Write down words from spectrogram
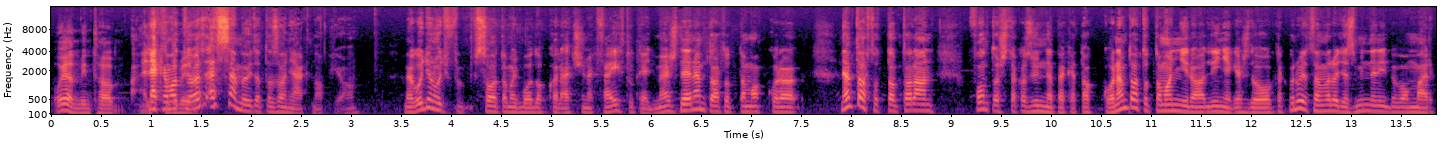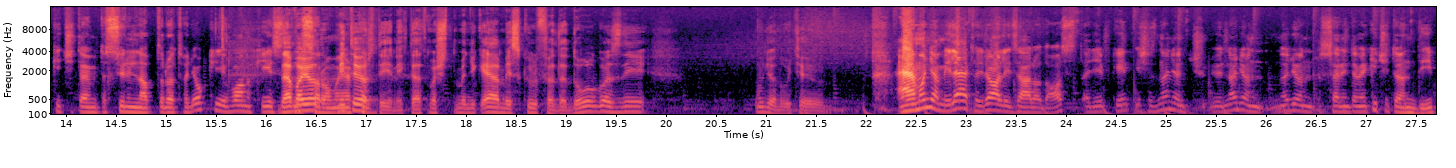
olyan, mintha... Nekem attól én... ez eszembe jutott az anyák napja. Meg ugyanúgy szóltam, hogy boldog karácsonynak felhívtuk egymást, de nem tartottam akkor a... Nem tartottam talán fontosnak az ünnepeket akkor. Nem tartottam annyira lényeges dolgoknak, mert úgy vele, hogy ez minden évben van már kicsit olyan, mint a szülinap, tudod, hogy oké, okay, van, kész, De vajon mi történik? Tehát most mondjuk elmész külföldre dolgozni, ugyanúgy Elmondjam, mi lehet, hogy realizálod azt egyébként, és ez nagyon, nagyon, nagyon szerintem egy kicsit olyan deep.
